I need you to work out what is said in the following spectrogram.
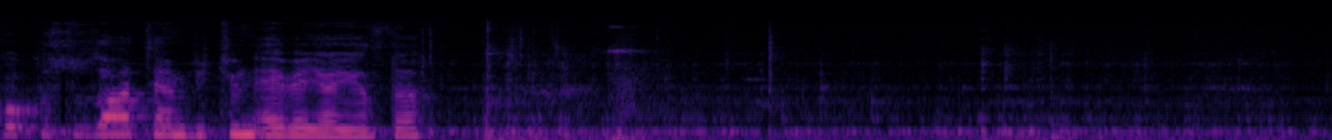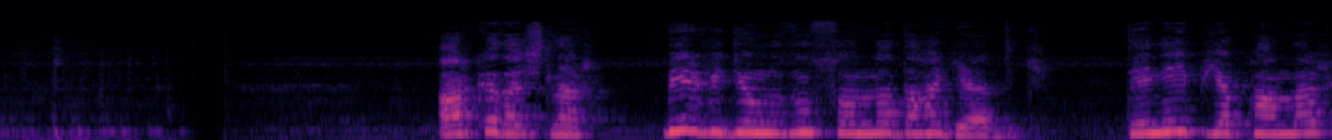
Kokusu zaten bütün eve yayıldı. Arkadaşlar bir videomuzun sonuna daha geldik. Deneyip yapanlar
